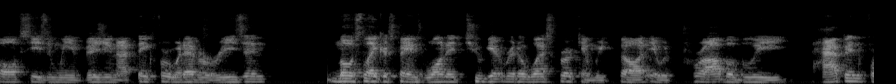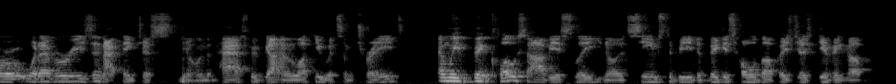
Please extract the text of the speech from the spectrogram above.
offseason we envisioned. I think for whatever reason, most Lakers fans wanted to get rid of Westbrook, and we thought it would probably happen for whatever reason. I think just, you know, in the past, we've gotten lucky with some trades and we've been close. Obviously, you know, it seems to be the biggest holdup is just giving up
